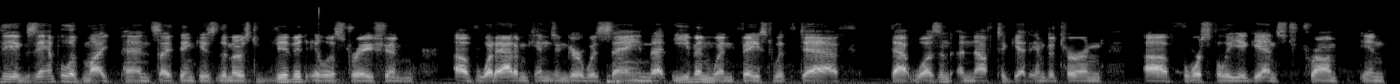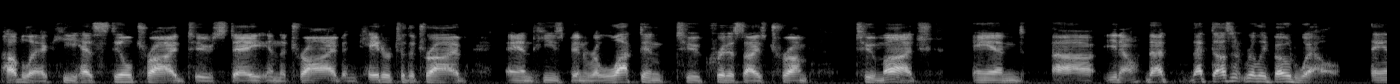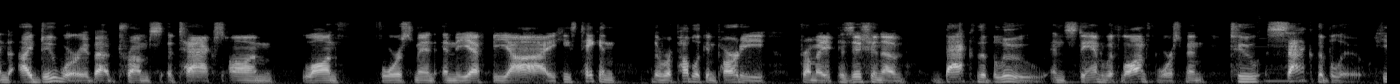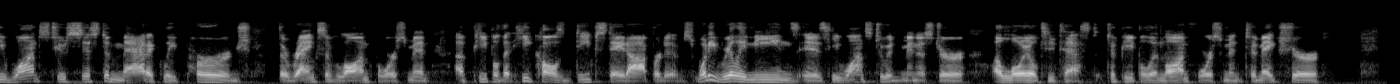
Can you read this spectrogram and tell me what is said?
The example of Mike Pence, I think, is the most vivid illustration of what Adam Kinzinger was saying. That even when faced with death, that wasn't enough to get him to turn uh, forcefully against Trump in public, he has still tried to stay in the tribe and cater to the tribe. And he's been reluctant to criticize Trump too much. And, uh, you know, that, that doesn't really bode well. And I do worry about Trump's attacks on law enforcement and the FBI. He's taken the Republican Party from a position of back the blue and stand with law enforcement to sack the blue. He wants to systematically purge the ranks of law enforcement of people that he calls deep state operatives. What he really means is he wants to administer a loyalty test to people in law enforcement to make sure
